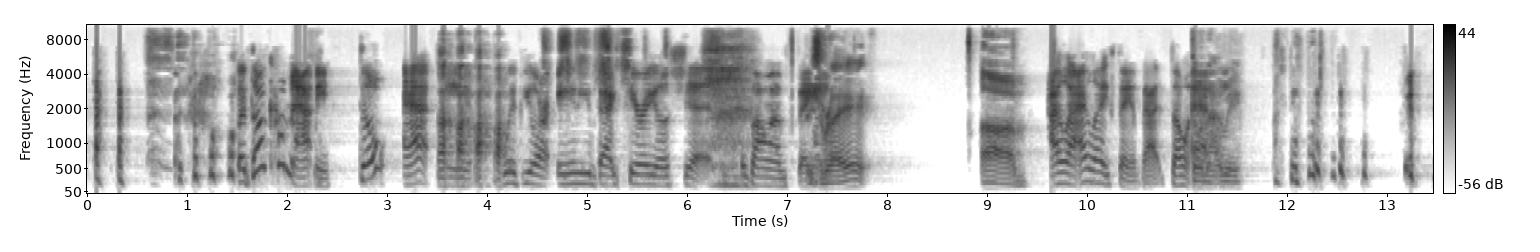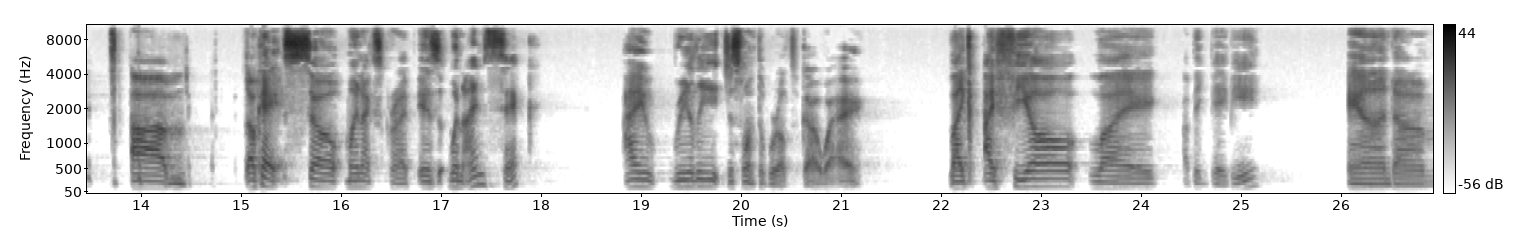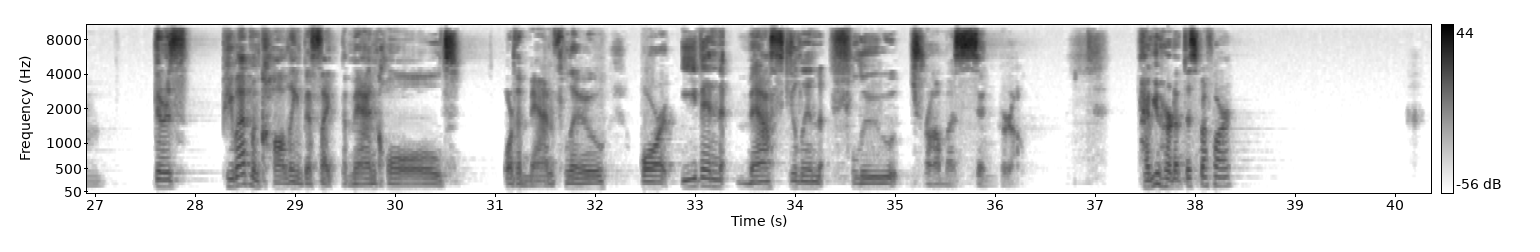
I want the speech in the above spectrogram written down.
but don't come at me. Don't at me with your antibacterial shit. Is all I'm saying. That's right. Um, I like I like saying that. Don't, don't at at me. me. um, okay, so my next gripe is when I'm sick, I really just want the world to go away. Like, I feel like a big baby. And, um, there's, people have been calling this like the man cold or the man flu or even masculine flu drama syndrome. Have you heard of this before?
